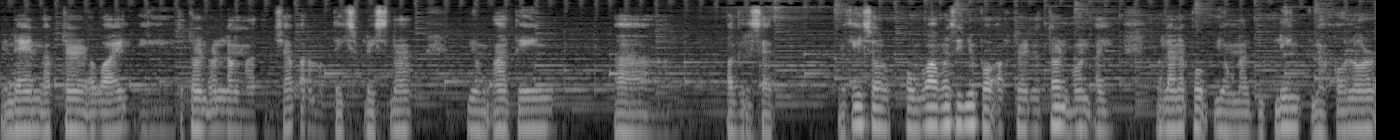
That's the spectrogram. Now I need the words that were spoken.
And then, after a while, i-turn on lang natin siya para mag-takes place na yung ating uh, pag-reset. Okay, so kung mapapansin nyo po, after na turn on ay wala na po yung nag-blink na color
